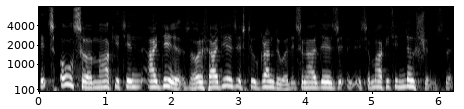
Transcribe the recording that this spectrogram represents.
It's also a market in ideas, or if ideas is too grand a word, it's an ideas, it's a market in notions that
